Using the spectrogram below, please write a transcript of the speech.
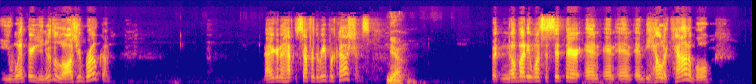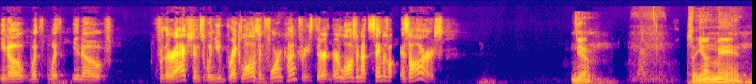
You- went there, you knew the laws, you broke them. Now you're going to have to suffer the repercussions Yeah. but nobody wants to sit there and and and, and be held accountable you know with with you know for their actions when you break laws in foreign countries their their laws are not the same as, as ours Yeah. So, young men,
